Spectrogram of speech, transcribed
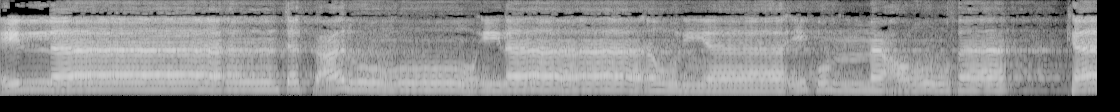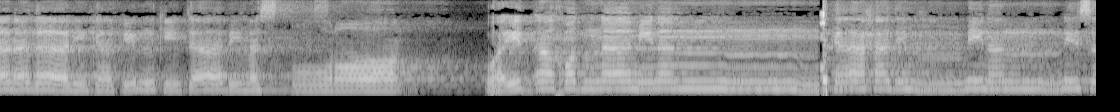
إلا أن تفعلوا إلى أوليائكم معروفا. كان ذلك في الكتاب مسطورا. وإذ أخذنا من كأحد من النساء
